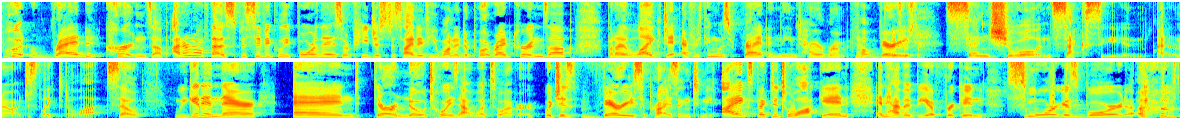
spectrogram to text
put red curtains up. I don't know if that was specifically for this or if he just decided he wanted to put red curtains up, but I liked it. Everything was red in the entire room. It hmm, felt very sensual and sexy and I don't know, I just liked it a lot. So we get in there and there are no toys out whatsoever, which is very surprising to me. I expected to walk in and have it be a freaking smorgasbord of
